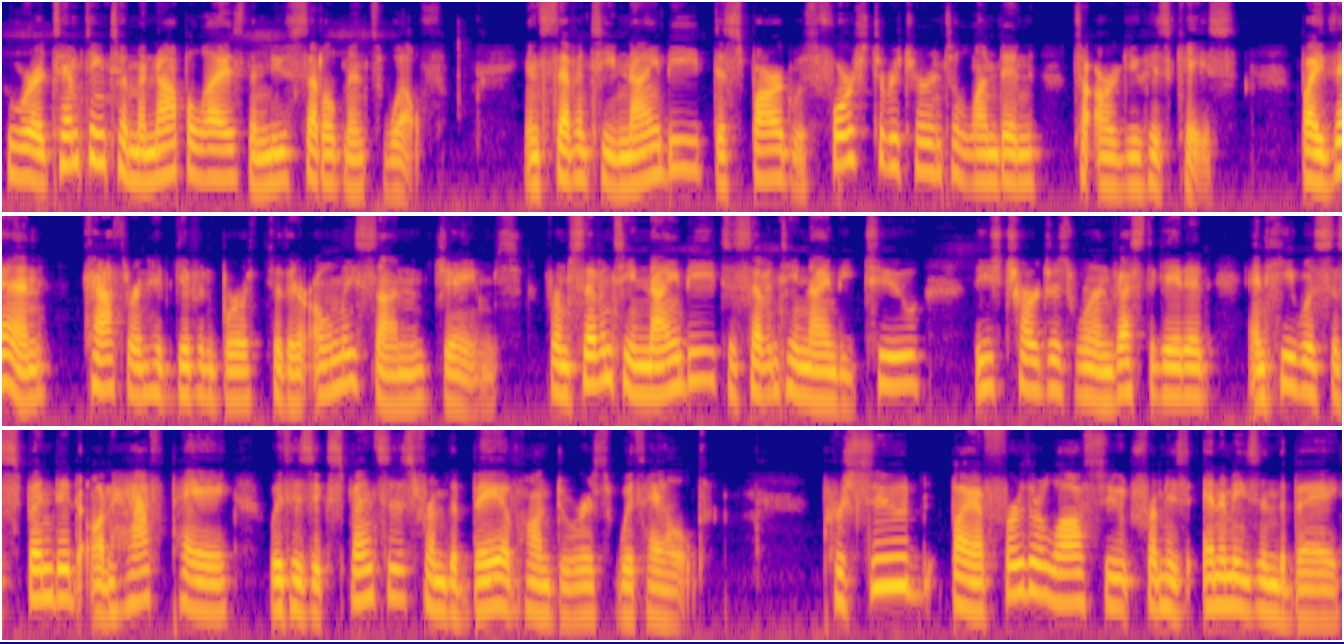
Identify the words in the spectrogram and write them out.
who were attempting to monopolize the new settlement's wealth. In 1790, Despard was forced to return to London to argue his case. By then, Catherine had given birth to their only son, James. From 1790 to 1792, these charges were investigated, and he was suspended on half pay with his expenses from the Bay of Honduras withheld. Pursued by a further lawsuit from his enemies in the Bay,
